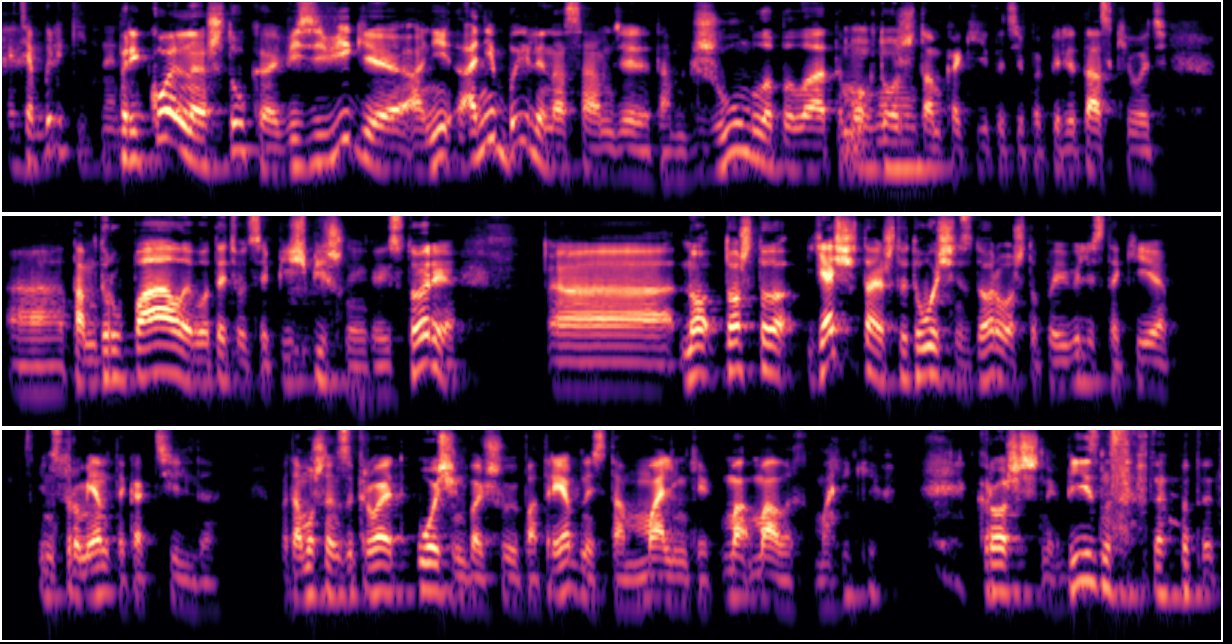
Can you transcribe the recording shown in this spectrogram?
Хотя были какие-то, наверное. Прикольная штука. Визивиги, они, они были на самом деле. Там Джумла была, ты мог Мгм. тоже там какие-то типа перетаскивать. а, там Друпалы, вот эти вот все PHP-шные истории. А, но то, что я считаю, что это очень здорово, что появились такие инструменты, как Тильда. Потому что он закрывает очень большую потребность там маленьких, ма- малых, маленьких, крошечных бизнесов, там, вот это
